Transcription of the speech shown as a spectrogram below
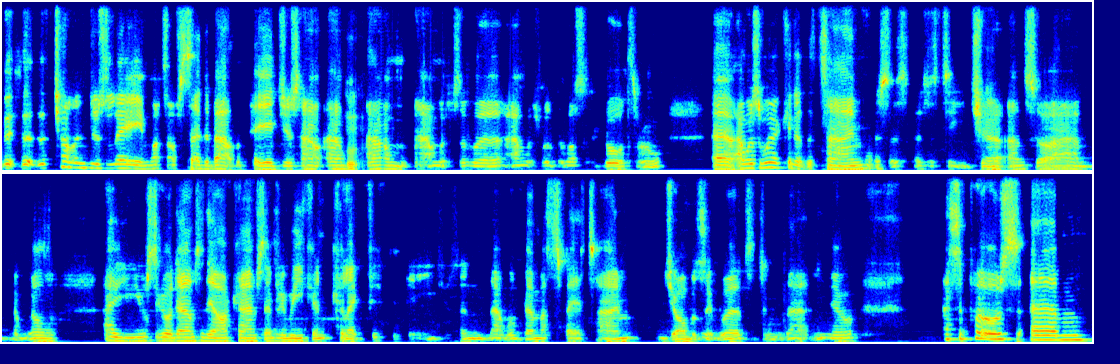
the, the, the challenges lay in what I've said about the pages, how how, Mm. how, how much there were, how much there was to go through. Uh, I was working at the time as a, as a teacher, and so I well, I used to go down to the archives every week and collect fifty pages, and that would be my spare time job, as it were, to do that. You know, I suppose um,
